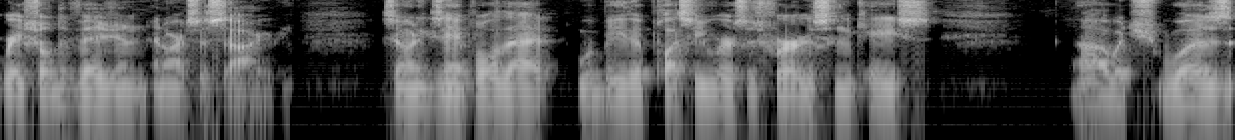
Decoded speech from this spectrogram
racial division in our society. So, an example of that would be the Plessy versus Ferguson case, uh, which was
